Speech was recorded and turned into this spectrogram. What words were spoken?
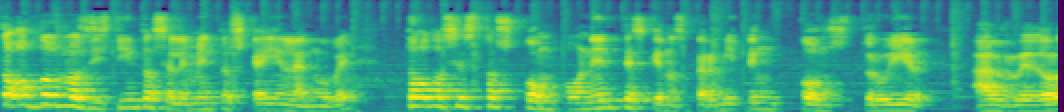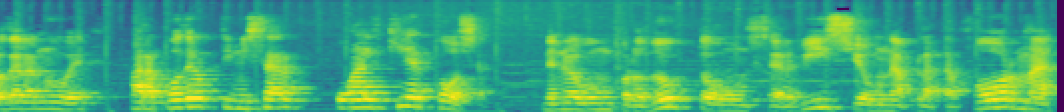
todos los distintos elementos que hay en la nube, todos estos componentes que nos permiten construir alrededor de la nube para poder optimizar cualquier cosa. De nuevo, un producto, un servicio, una plataforma,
